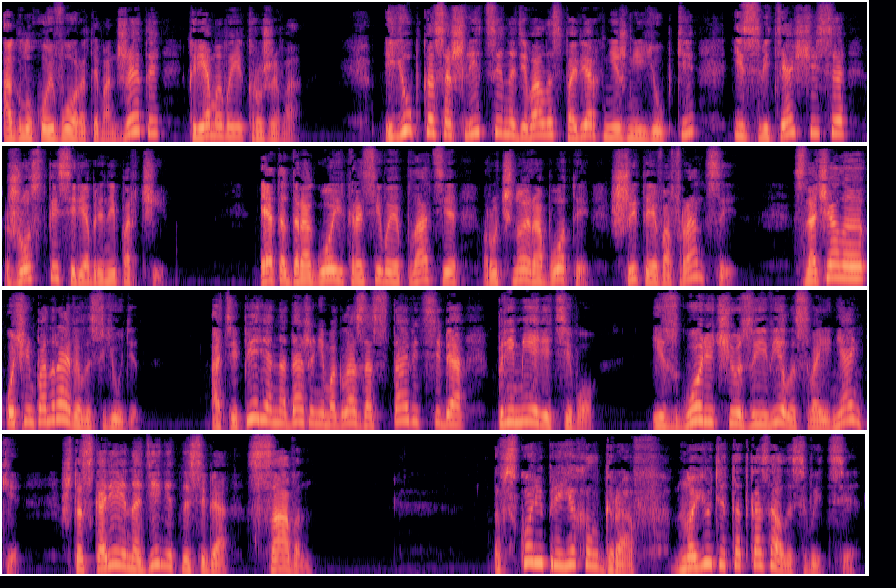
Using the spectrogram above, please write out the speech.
а глухой ворот и манжеты — кремовые кружева. Юбка со шлицей надевалась поверх нижней юбки из светящейся жесткой серебряной парчи. Это дорогое и красивое платье ручной работы, сшитое во Франции, сначала очень понравилось Юдит, а теперь она даже не могла заставить себя примерить его и с горечью заявила своей няньке, что скорее наденет на себя саван. Вскоре приехал граф, но Юдит отказалась выйти,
